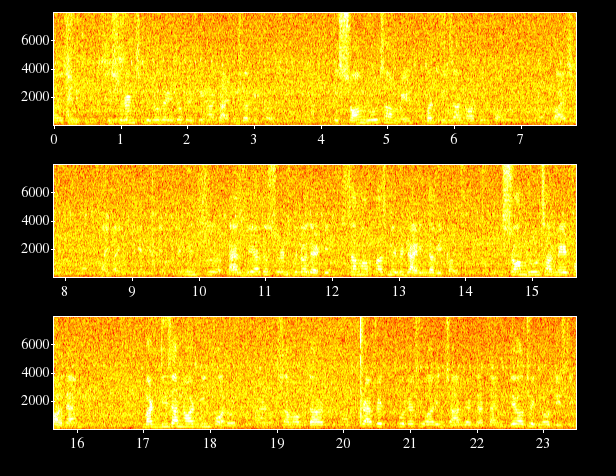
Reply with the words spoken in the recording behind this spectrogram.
So Anything else? the students below the age of 18 are driving the vehicles. The strong rules are made, but these are not being followed. Why so? Why, why? Again you can explain. Means uh, as we are the students below the 18, some of us may be driving the vehicles. Strong rules are made for them, but these are not being followed. And some of the traffic police who are in charge at that time, they also ignore these things.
